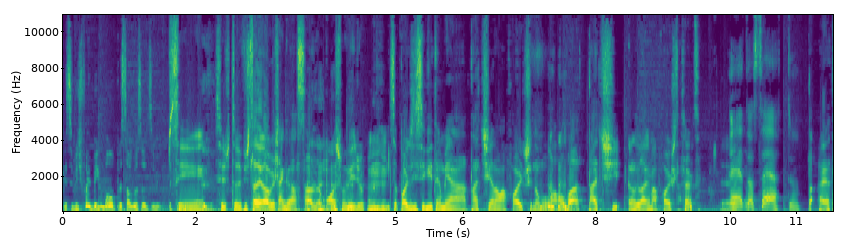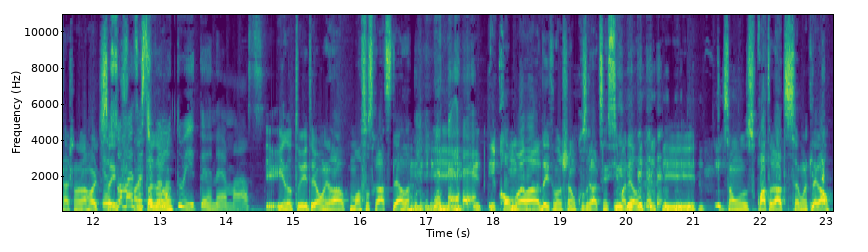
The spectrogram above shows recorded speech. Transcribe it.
Esse vídeo foi bem bom, o pessoal gostou desse vídeo. Sim, esse vídeo tá legal, tá engraçado, é um ótimo vídeo. Uhum. Você pode seguir também a Tatiana Maforte no arroba Tati Underline Maforte, tá certo? É, tá certo. Tá, é, Tatiana Maforte, isso Eu aí. sou mais no ativa no Twitter, né? Mas. e, e no Twitter, onde ela mostra os gatos dela e, e- e como ela deita no chão com os gatos em cima dela. E são os quatro gatos, é muito legal.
